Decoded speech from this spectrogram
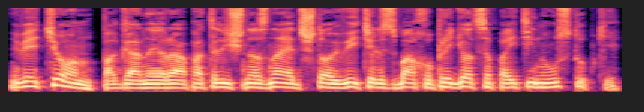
Ведь он, поганый раб, отлично знает, что Вительсбаху придется пойти на уступки.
